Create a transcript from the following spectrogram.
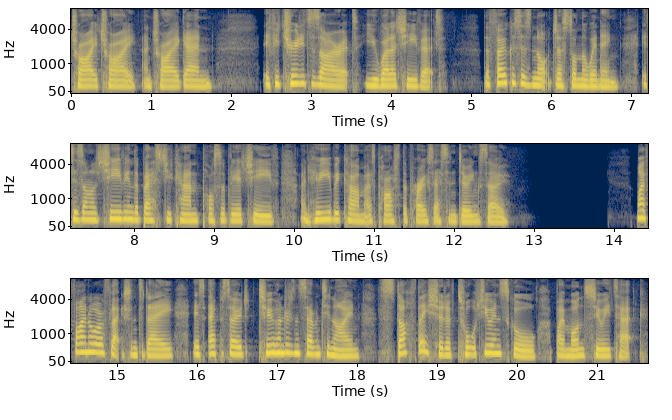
Try, try, and try again. If you truly desire it, you will achieve it. The focus is not just on the winning, it is on achieving the best you can possibly achieve and who you become as part of the process in doing so. My final reflection today is episode 279 Stuff They Should Have Taught You in School by Monsui Tech.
